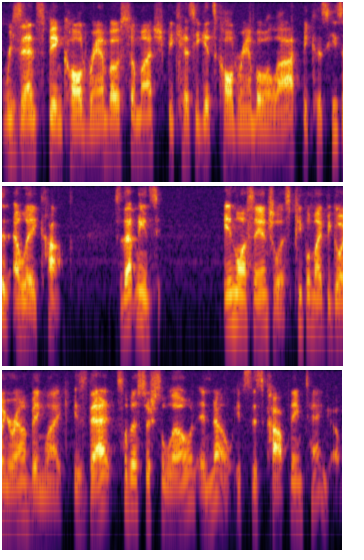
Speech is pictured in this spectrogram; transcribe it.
resents being called Rambo so much because he gets called Rambo a lot because he's an LA cop. So that means in Los Angeles, people might be going around being like, "Is that Sylvester Stallone?" And no, it's this cop named Tango.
